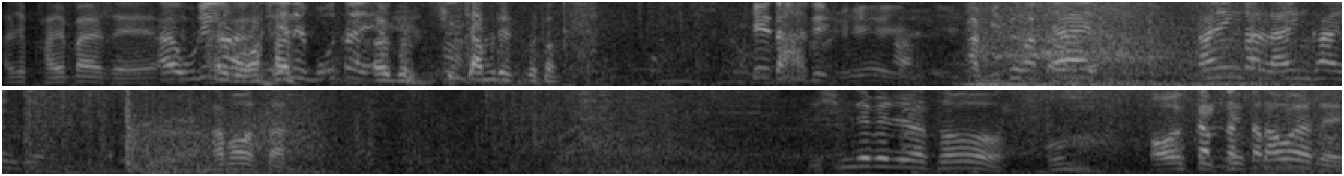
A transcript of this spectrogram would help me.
아직 밟아야 돼. 아 우리가 아이고, 쟤네 못다. 아이고 heal 잘못했어. heal 나한테 줘 heal. 아, 아 mid. 야 라인 가 라인 가 이제. 다 먹었다. 10레벨이라서 어 땀나 계속 땀 싸워야 돼.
